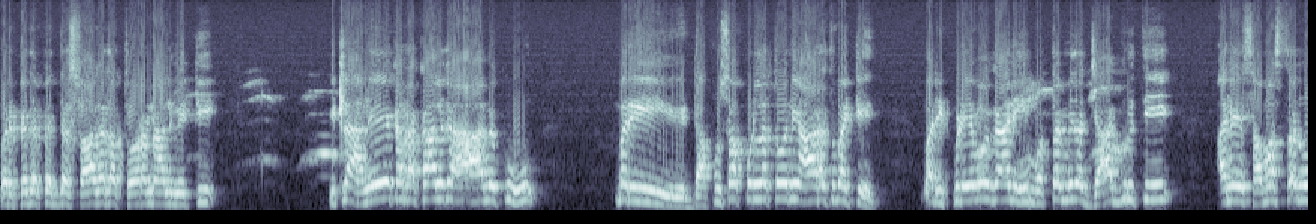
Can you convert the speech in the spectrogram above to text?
మరి పెద్ద పెద్ద స్వాగత తోరణాలు పెట్టి ఇట్లా అనేక రకాలుగా ఆమెకు మరి డప్పు సప్పుళ్ళతోని ఆరతి పట్టేది. మరి ఇప్పుడేమో కానీ మొత్తం మీద జాగృతి అనే సంస్థను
